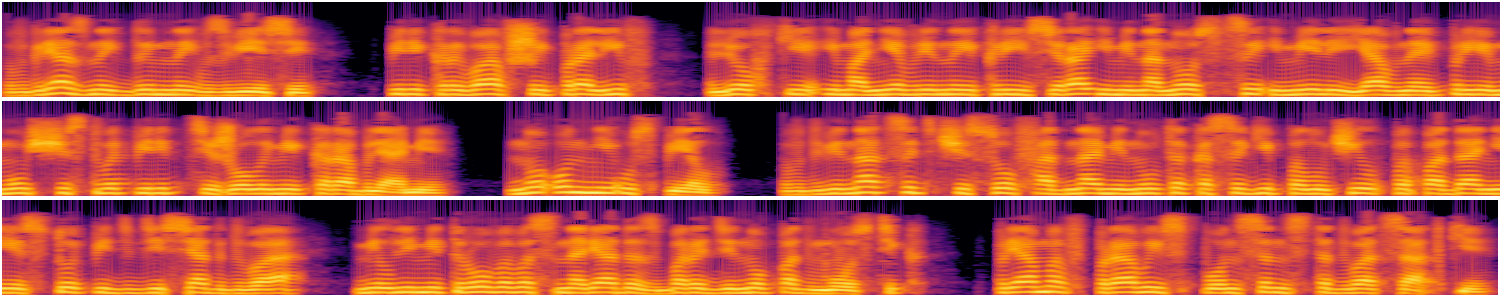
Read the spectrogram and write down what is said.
В грязной дымной взвеси, перекрывавшей пролив, легкие и маневренные крейсера и миноносцы имели явное преимущество перед тяжелыми кораблями. Но он не успел. В 12 часов 1 минута Косаги получил попадание 152 миллиметрового снаряда с Бородино под мостик, прямо в правый спонсон 120-ки.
